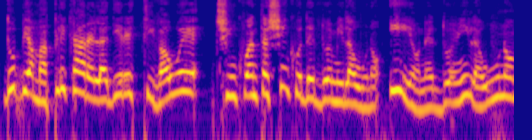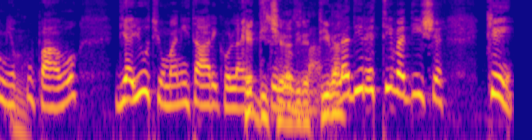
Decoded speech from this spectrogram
dobbiamo applicare la direttiva UE 55 del 2001. Io nel 2001 mi occupavo di aiuti umanitari con la Mm. Che dice la direttiva? La direttiva dice che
